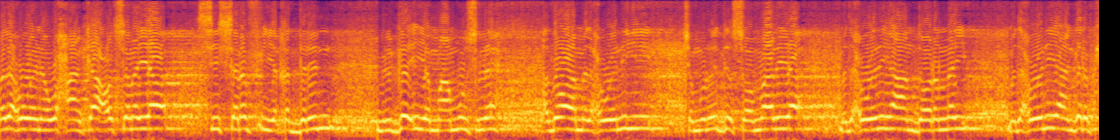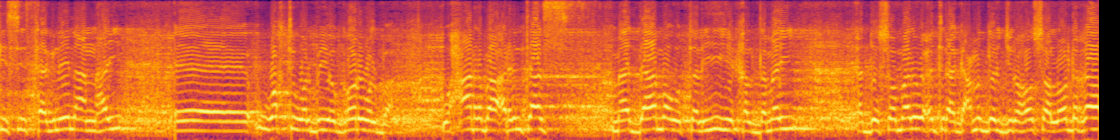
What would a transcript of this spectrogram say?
madaxweyne waxaan kaa codsanayaa si sharaf iyo qadarin milge iyo maamuus leh adoo ah madaxweynihii jamhuuriyadda soomaaliya madaxweynihii aan doorannay madaxweynihii aan garabkiisa taagnayn aan nahay wakhti walba iyo goor walba. Waxaan rabaa arrintaas maadaama uu taliyihii khaldamay haddee soomaalida waxay tiraa gacmo geli jiro hoosaa loo dhaqaa.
